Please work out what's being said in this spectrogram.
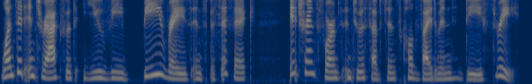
Once it interacts with UVB rays in specific, it transforms into a substance called vitamin D3.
